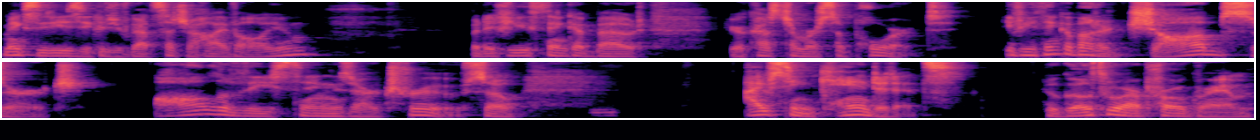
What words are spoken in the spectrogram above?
makes it easy because you've got such a high volume. But if you think about your customer support, if you think about a job search, all of these things are true. So, I've seen candidates who go through our program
